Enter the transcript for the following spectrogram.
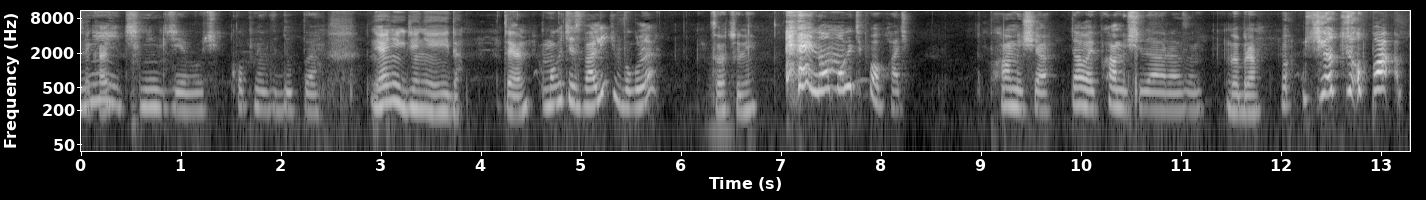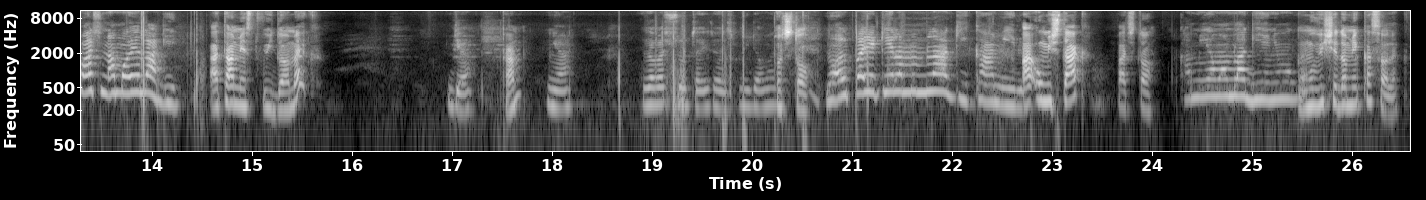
Czekaj. Nie idź nigdzie, bo ci kopnę w dupę. Ja nigdzie nie idę. Ten. Mogę cię zwalić w ogóle? Co, czyli? Ej, no mogę cię popchać. Pchamy się. Dawaj, pchamy się zarazem. Dobra. No, ja, patrz na moje lagi. A tam jest twój domek? Gdzie? Tam? Nie. Zobacz tutaj, to jest mój domek. Patrz to. No ale patrz jak ja mam lagi, Kamil. A umiesz tak? Patrz to. Kamil, ja mam lagi, ja nie mogę. Mówi się do mnie kasolek.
